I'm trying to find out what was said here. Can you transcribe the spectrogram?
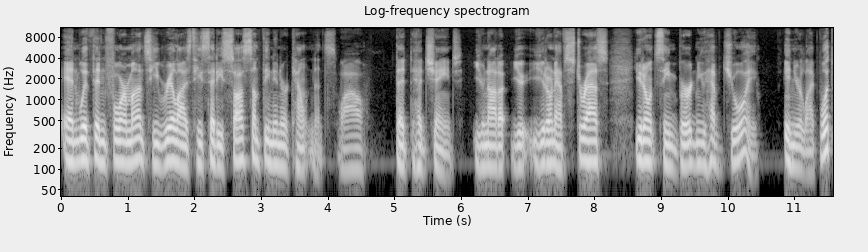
And within four months, he realized. He said he saw something in her countenance Wow. that had changed. You're not a you. You don't have stress. You don't seem burdened. You have joy in your life. What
